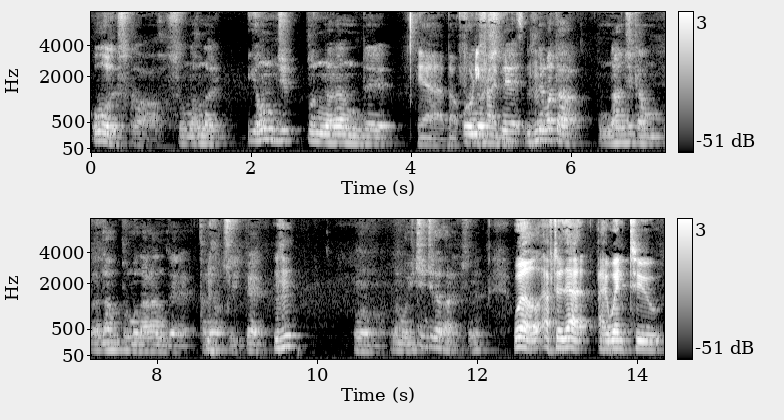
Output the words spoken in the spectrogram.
そうですかそんなふうな40分並んで Yeah, about お祈り forty-five して minutes. で hmm また何時間何分も並んで鐘をついて、hmm うん、でもう一日がかりですね Well, after that, I went to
